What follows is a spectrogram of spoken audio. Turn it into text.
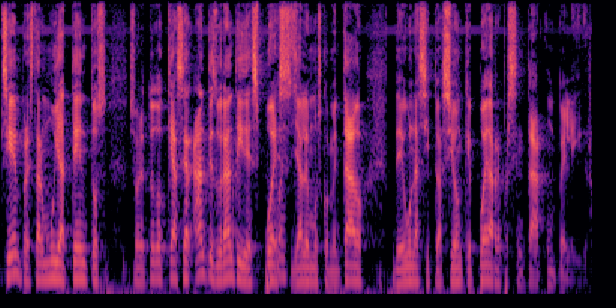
siempre estar muy atentos, sobre todo qué hacer antes, durante y después, pues ya lo hemos comentado, de una situación que pueda representar un peligro.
